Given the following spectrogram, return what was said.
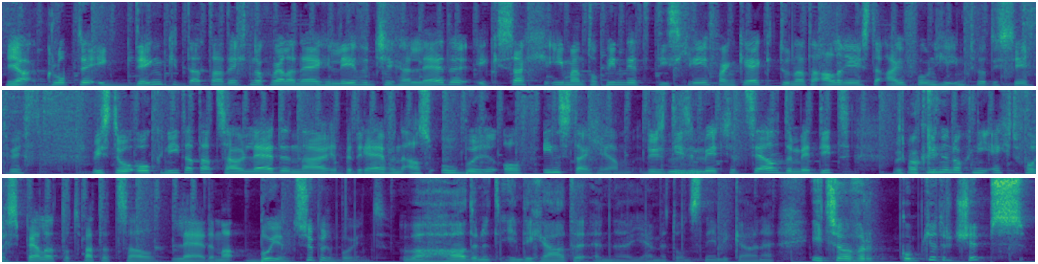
Ja, klopt. Hè. Ik denk dat dat echt nog wel een eigen leventje gaat leiden. Ik zag iemand op internet die schreef van kijk, toen dat de allereerste iPhone geïntroduceerd werd, wisten we ook niet dat dat zou leiden naar bedrijven als Uber of Instagram. Dus het is een Mhm. beetje hetzelfde met dit. We kunnen nog niet echt voorspellen tot wat het zal leiden. Maar boeiend, superboeiend. We houden het in de gaten en eh, jij met ons neem ik aan. Hè. Iets over computerchips.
